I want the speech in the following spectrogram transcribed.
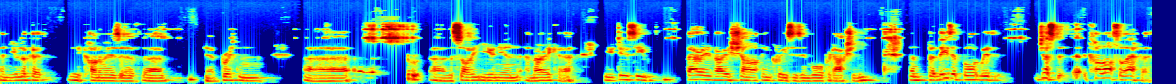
and you look at the economies of uh, you know, Britain, uh, the Soviet Union, America, you do see very, very sharp increases in war production. And, but these are bought with just colossal effort,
